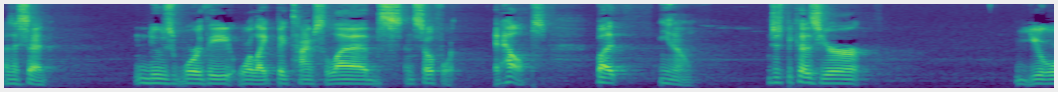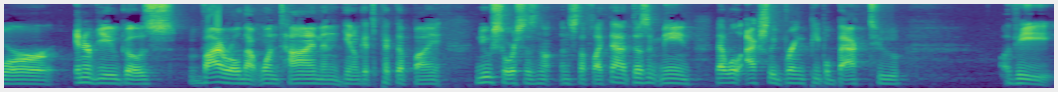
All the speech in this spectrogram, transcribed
as I said, newsworthy or like big time celebs and so forth. It helps. But, you know, just because you're your interview goes viral that one time and you know gets picked up by news sources and stuff like that, doesn't mean that will actually bring people back to the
